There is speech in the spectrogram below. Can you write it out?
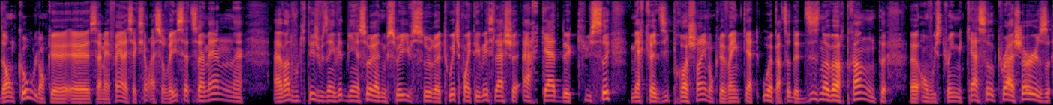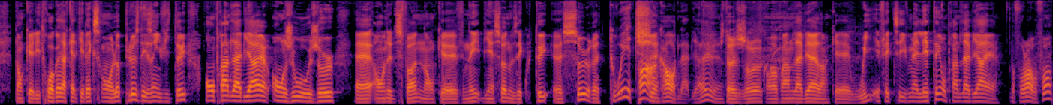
Donc, cool. Donc, euh, euh, ça met fin à la section à surveiller cette semaine. Avant de vous quitter, je vous invite bien sûr à nous suivre sur euh, twitch.tv slash arcadeqc mercredi prochain, donc le 24 août à partir de 19h30. euh, on vous stream Castle Crashers. Donc, euh, les trois gars d'Arcade Québec seront là, plus des invités. On prend de la bière, on joue au jeu, euh, on a du fun. Donc, euh, venez bien sûr nous écouter euh, sur Twitch. Pas encore de la bière. Je te jure qu'on va prendre de la bière. Donc, euh, oui, effectivement, l'été, on prend de la bière. Il va falloir, va falloir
